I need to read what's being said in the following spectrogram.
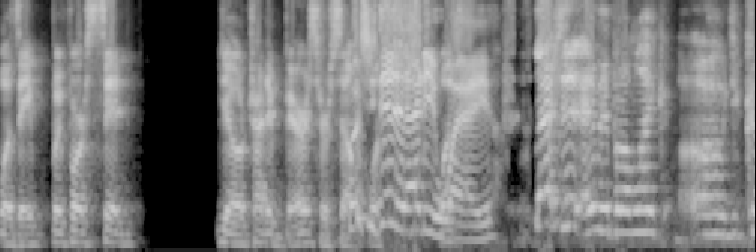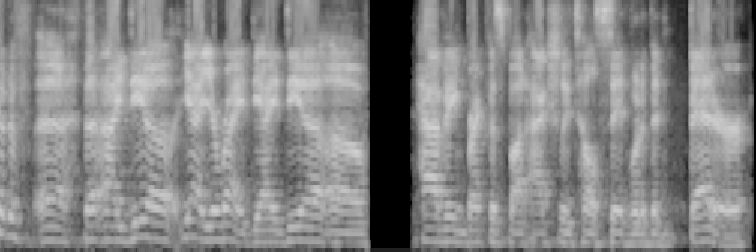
was a before Sid, you know, tried to embarrass herself. But she was- did it anyway. Yeah, she did anyway, but I'm like, oh, you could have. Uh, the idea, yeah, you're right. The idea of having Breakfast Bot actually tell Sid would have been better,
